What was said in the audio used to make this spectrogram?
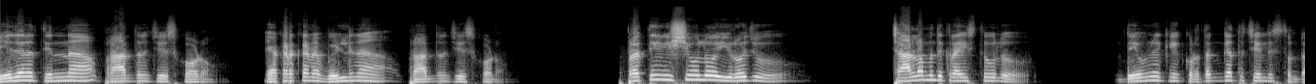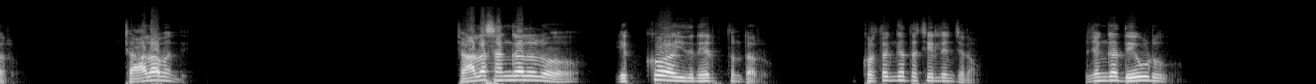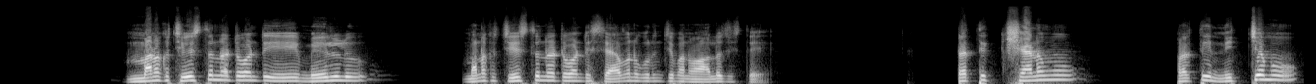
ఏదైనా తిన్నా ప్రార్థన చేసుకోవడం ఎక్కడికైనా వెళ్ళినా ప్రార్థన చేసుకోవడం. ప్రతి విషయంలో ఈరోజు చాలామంది క్రైస్తవులు దేవునికి కృతజ్ఞత చెల్లిస్తుంటారు. చాలామంది. చాలా సంఘాలలో ఎక్కువ ఇది నేర్పుతుంటారు. కృతజ్ఞత చెల్లించడం. నిజంగా దేవుడు మనకు చేస్తున్నటువంటి మేలులు మనకు చేస్తున్నటువంటి సేవను గురించి మనం ఆలోచిస్తే ప్రతి క్షణము ప్రతి నిత్యము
